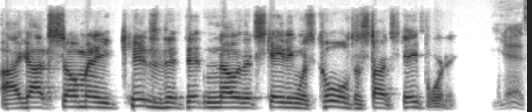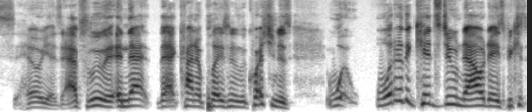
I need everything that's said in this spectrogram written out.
I got so many kids that didn't know that skating was cool to start skateboarding. Yes, hell yes, absolutely. And that that kind of plays into the question is what what do the kids do nowadays? Because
